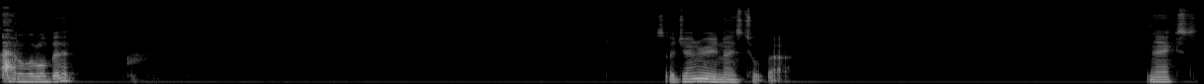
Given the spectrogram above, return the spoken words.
add a little bit. So generate a nice toolpath. Next,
